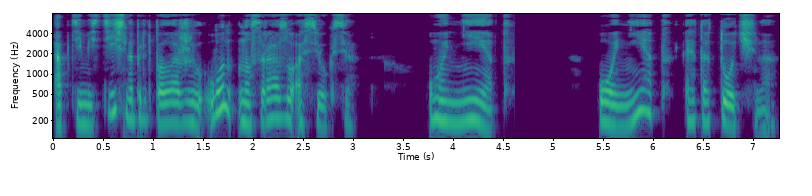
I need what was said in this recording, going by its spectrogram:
оптимистично предположил он, но сразу осекся. О нет! О нет, это точно.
